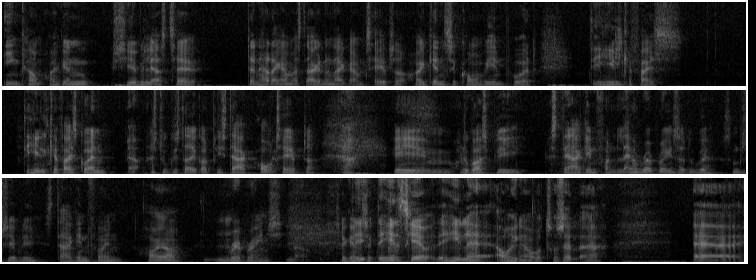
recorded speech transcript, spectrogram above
en kamp, og igen, nu siger vi, lad os tage den her, der gerne vil være stærk, og den her, der gerne vil tabe sig, og igen, så kommer vi ind på, at det hele kan faktisk, det hele kan faktisk gå an. Ja. Altså, du kan stadig godt blive stærk og tabe dig. Ja. Øhm, og du kan også blive stærk inden for en lav rep range, og du kan, som du siger, blive stærk inden for en højere Mm. rep range. Ja. Så igen, så Det, det, hele sker, det hele afhænger jo trods alt af, af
